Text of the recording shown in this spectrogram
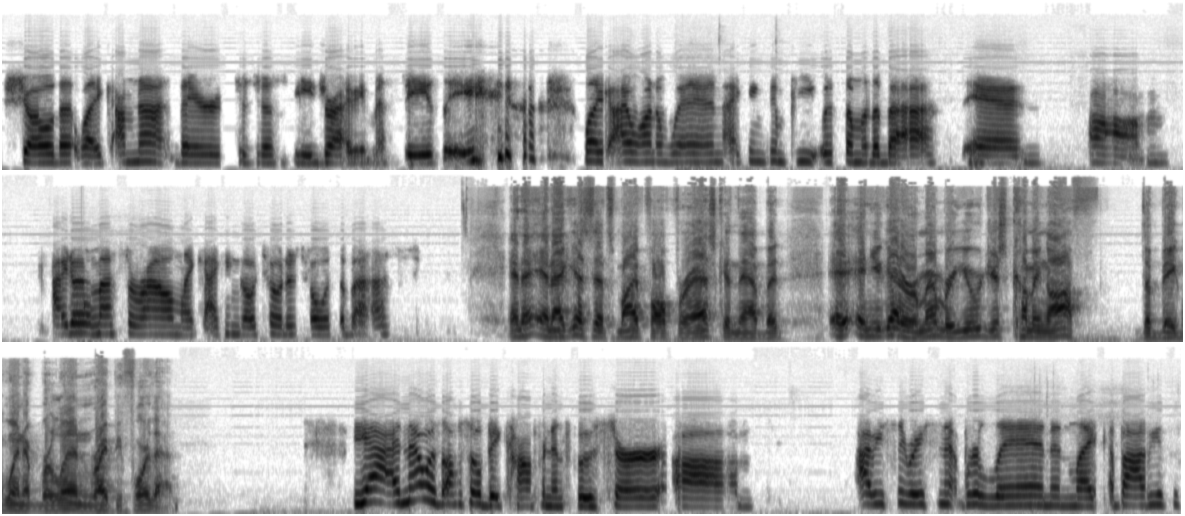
show that like I'm not there to just be driving Miss Daisy. like I want to win. I can compete with some of the best, and um, I don't mess around. Like I can go toe to toe with the best. and and I guess that's my fault for asking that. But and, and you got to remember, you were just coming off the big win at Berlin right before that. Yeah, and that was also a big confidence booster. Um, obviously, racing at Berlin and like Bobby is a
